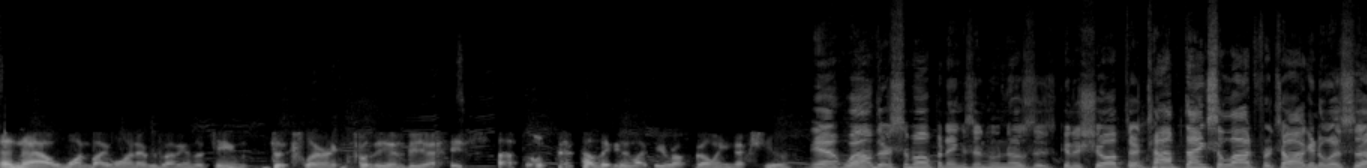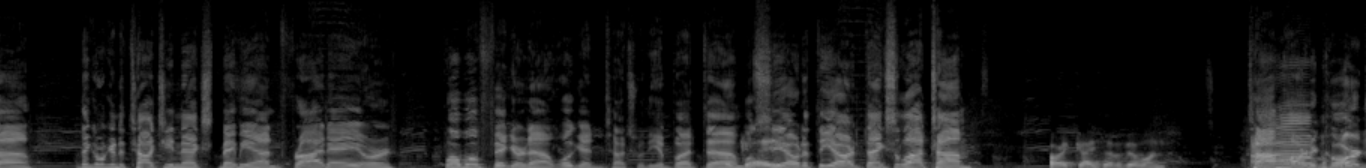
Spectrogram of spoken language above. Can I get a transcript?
and now one by one, everybody on the team is declaring for the NBA. So, I think it might be rough going next year. yeah. Well, there's some openings, and who knows who's going to show up there. Tom, thanks a lot for talking to us. Uh, I think we're going to talk to you next, maybe on Friday, or well, we'll figure it out. We'll get in touch with you, but uh, we'll see you out at the yard. Thanks a lot, Tom. All right, guys, have a good one. Tom Um, Haudricourt,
